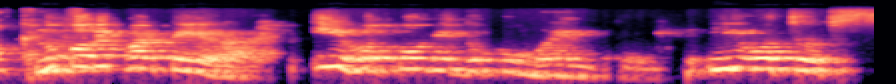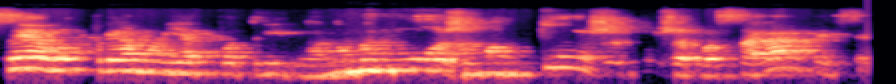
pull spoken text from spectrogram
Окей. Ну, коли квартира, і готові документи, і от все от прямо як потрібно. Ну, ми можемо дуже дуже постаратися,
